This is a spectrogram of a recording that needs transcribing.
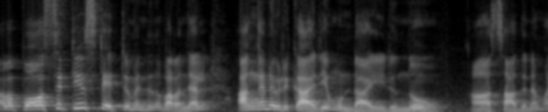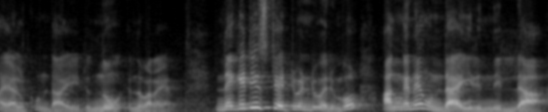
അപ്പോൾ പോസിറ്റീവ് സ്റ്റേറ്റ്മെന്റ് എന്ന് പറഞ്ഞാൽ അങ്ങനെ ഒരു കാര്യം ഉണ്ടായിരുന്നു. ആ സാധനം അയാൾക്ക് ഉണ്ടായിരുന്നു എന്ന് പറയാം. നെഗറ്റീവ് സ്റ്റേറ്റ്മെന്റ് വരുമ്പോൾ അങ്ങനെ ഉണ്ടായിരുന്നില്ല.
